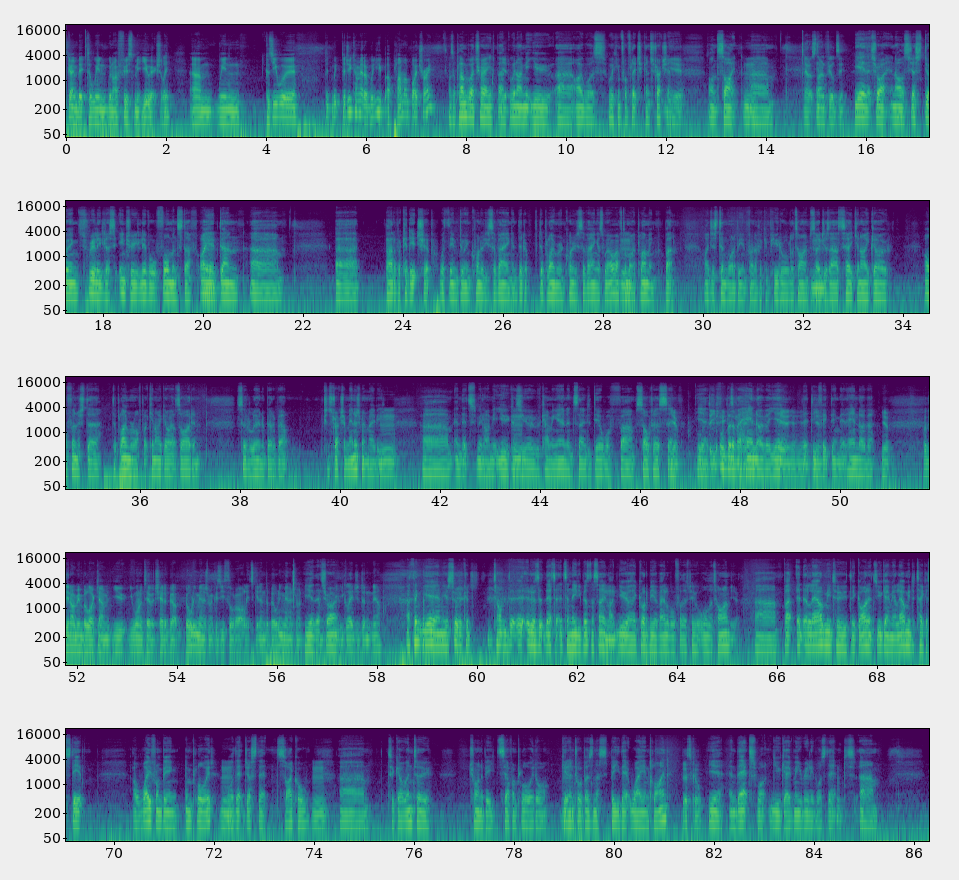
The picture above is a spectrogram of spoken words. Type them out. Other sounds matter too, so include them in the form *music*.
just going back to when when I first met you actually, um, when because you were. Did, did you come out of? Were you a plumber by trade? I was a plumber by trade, but Yeah. when I met you, uh, I was working for Fletcher Construction Yeah, on site. Mm. Um, out at Stonefields there. yeah, that's right. And I was just doing really just entry level foreman stuff. I Mm. had done um, uh, part of a cadetship with them doing quantity surveying and did a diploma in quantity surveying as well after Mm. my plumbing. But I just didn't want to be in front of a computer all the time. So I Mm. just asked, hey, can I go? I'll finish the diploma off, but can I go outside and sort of learn a bit about construction management maybe? Mm. Um, and that's when I met you because Mm. you were coming in and starting to deal with um, Saltus and Yep. Yeah, a little bit of a handover, yeah, Yeah, yeah, yeah, that yeah. defecting, that handover. Yeah. But then I remember like um you you wanted to have a chat about building management because you thought oh let's get into building management. Yeah, that's right. You're glad you didn't now. I think yeah, and you sort of could tell them that it is that's a, it's a needy business, eh? Mm. Like you uh, got to be available for those people all the time. Yeah. Uh, but it allowed me to the guidance you gave me allowed me to take a step away from being employed Mm. or that just that cycle Mm. um, to go into trying to be self-employed or get Mm. into a business, be that way inclined. That's cool. Yeah, and that's what you gave me really was that Hmm. um,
